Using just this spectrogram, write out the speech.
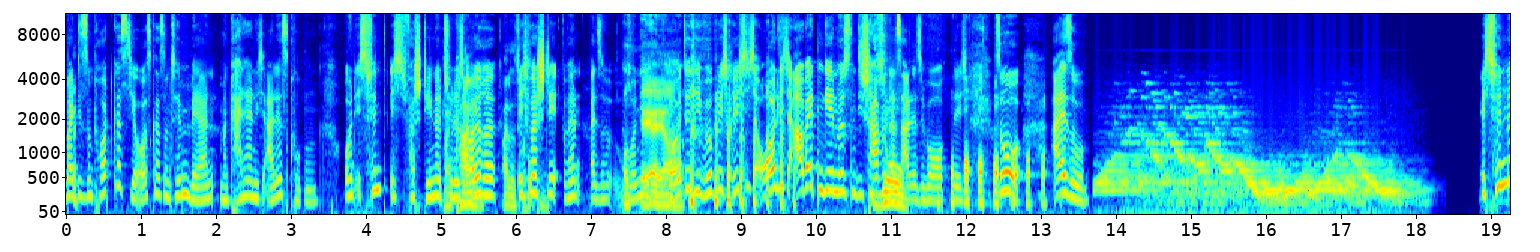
bei diesem Podcast hier, Oscars und Himbeeren, man kann ja nicht alles gucken. Und ich finde, ich verstehe natürlich eure. Alles ich verstehe, wenn, also Ronny, Air, ja. Leute, die wirklich richtig ordentlich arbeiten gehen müssen, die schaffen so. das alles überhaupt nicht. So, also. Ich finde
